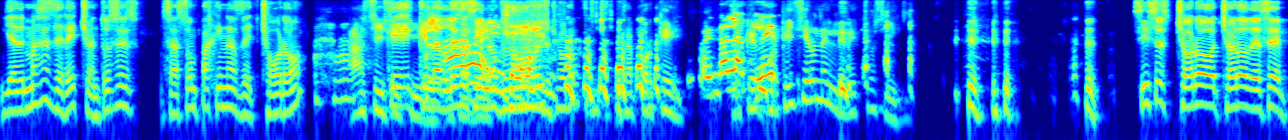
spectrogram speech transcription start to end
y además es derecho, entonces, o sea, son páginas de choro Ajá. Ah, sí, sí, que, sí. que las lees así, ¿no? Ay, Choro sí. y choro. O sea, ¿por qué? Pues no ¿Por las qué, lees. por qué hicieron el derecho así? Sí, eso es choro, choro de ese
